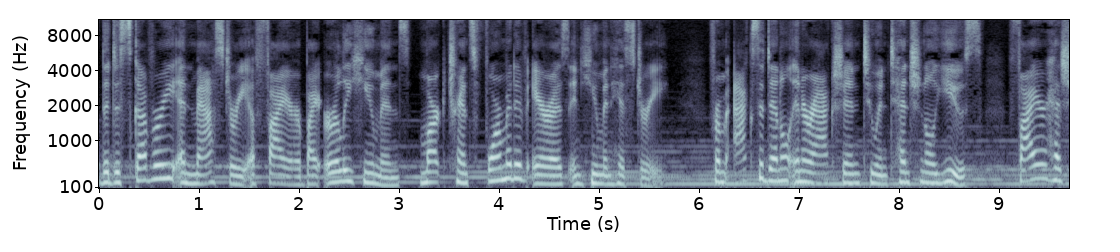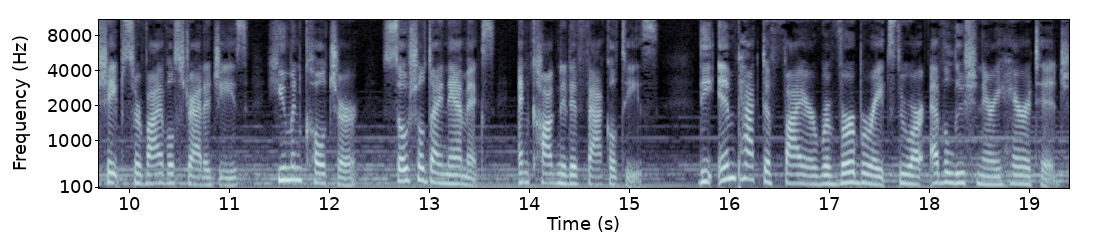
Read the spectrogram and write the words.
the discovery and mastery of fire by early humans mark transformative eras in human history. From accidental interaction to intentional use, fire has shaped survival strategies, human culture, social dynamics, and cognitive faculties. The impact of fire reverberates through our evolutionary heritage,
